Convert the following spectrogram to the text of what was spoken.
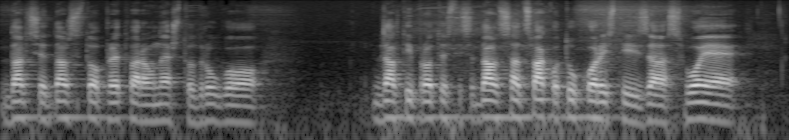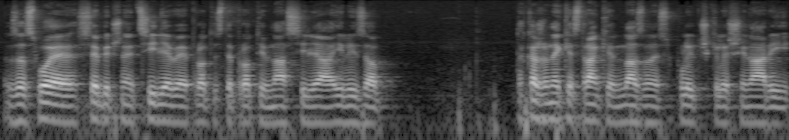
da li, se, da li se to pretvara u nešto drugo, da li ti protesti, se, da li sad svako tu koristi za svoje, za svoje sebične ciljeve, proteste protiv nasilja ili za, da kažem, neke stranke nazvane su politički lešinari,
